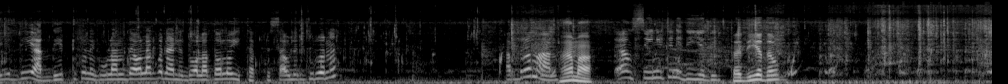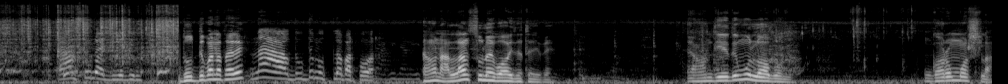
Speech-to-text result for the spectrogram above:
এই দিয়ে আর দিয়ে একটুখানি গোলাম দেওয়া লাগবে নাহলে দলা দলই থাকবে চাউলের গুঁড়ো না? হ্যাঁ মা। এখন চিনি টিনি দিয়ে দিন তাই দিয়ে দাও। এখন দিয়ে দিন। দুধ দেবা না তাহলে? না দুধ দিন উতলাবার পর। এখন আল্লাহ চুলায় বয় দিতে হইবে। এখন দিয়ে দেবো লবণ গরম মশলা।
